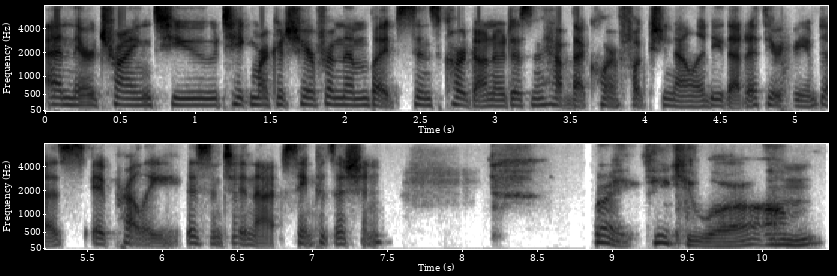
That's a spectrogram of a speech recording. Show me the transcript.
and they're trying to take market share from them. But since Cardano doesn't have that core functionality that Ethereum does, it probably isn't in that same position. Right. Thank you, Laura. Um,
